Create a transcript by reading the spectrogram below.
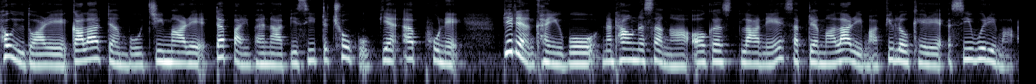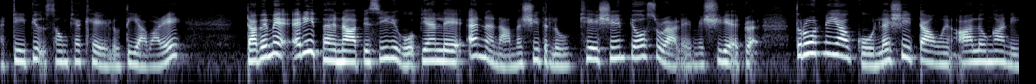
ထုတ်ယူသွားတဲ့ကာလတန်ဖိုးကြီးမားတဲ့တပ်ပိုင်ဘဏ္ဍာပစ္စည်းတချို့ကိုပြန်အပ်ဖို့နဲ့ပြည်တံခံယူဖို့2025ဩဂတ်လနဲ့စက်တင်ဘာလတွေမှာပြုလုပ်ခဲ့တဲ့အစည်းအဝေးတွေမှာအတီးပြုတ်ဆုံးဖြတ်ခဲ့တယ်လို့သိရပါဗျ။ဒါပေမဲ့အဲ့ဒီဘဏ္ဍာပစ္စည်းတွေကိုပြန်လဲအနန္တာမရှိသလိုဖြည့်ရှင်းပြောဆိုတာလည်းမရှိတဲ့အတွက်သူတို့နှစ်ယောက်ကိုလက်ရှိတာဝန်အားလုံးကနေ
